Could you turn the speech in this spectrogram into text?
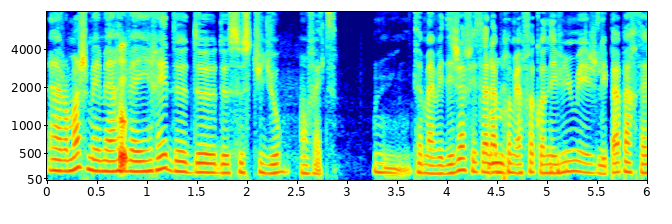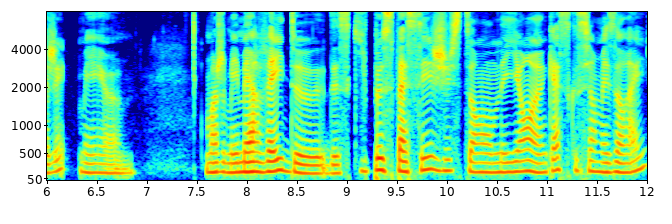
Alors moi, je m'émerveillerais de, de, de, ce studio, en fait. Hmm, ça m'avait déjà fait ça la première fois qu'on est venu, mais je ne l'ai pas partagé. Mais euh, moi, je m'émerveille de, de, ce qui peut se passer juste en ayant un casque sur mes oreilles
